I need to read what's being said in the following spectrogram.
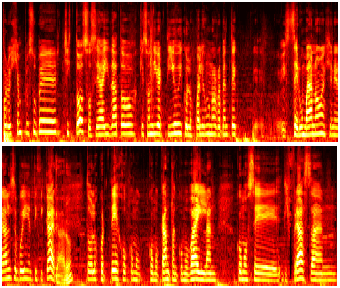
por ejemplo, es súper chistoso. O sea, hay datos que son divertidos y con los cuales uno de repente, eh, el ser humano en general, se puede identificar. Claro. Todos los cortejos, cómo, cómo cantan, cómo bailan, cómo se disfrazan,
